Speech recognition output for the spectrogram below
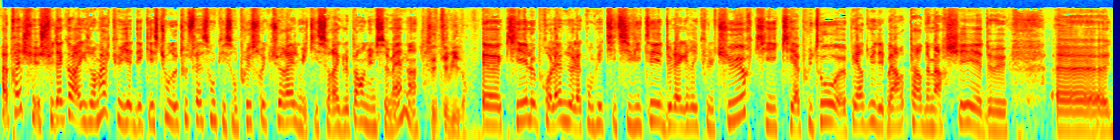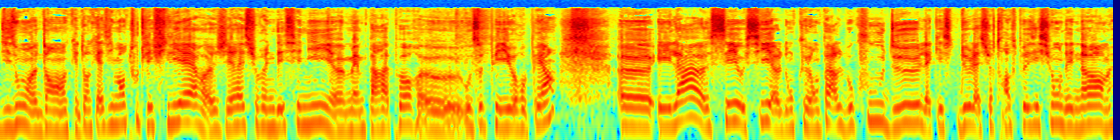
après, je, suis- je suis d'accord avec Jean-Marc qu'il y a des questions de toute façon qui sont plus structurelles, mais qui se règlent pas en une semaine C'est évident. qui est le problème de la compétitivité de l'agriculture, qui, qui a plutôt perdu des parts de marché, de, euh, disons, dans, dans quasiment toutes les filières, je dirais, sur une décennie, même par rapport aux autres pays européens. Euh, et là, c'est aussi, donc, on parle beaucoup de la, de la surtransposition des normes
